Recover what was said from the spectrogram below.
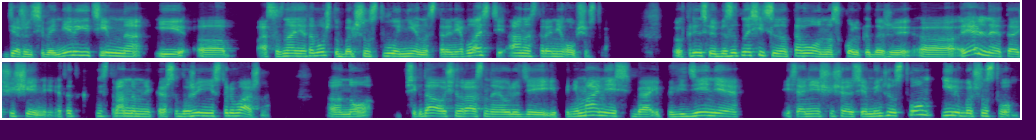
держит себя нелегитимно, и э, осознание того, что большинство не на стороне власти, а на стороне общества. В принципе, безотносительно того, насколько даже э, реально это ощущение, это, как ни странно, мне кажется, даже и не столь важно. Э, но всегда очень разное у людей и понимание себя, и поведение, если они ощущают себя меньшинством или большинством.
